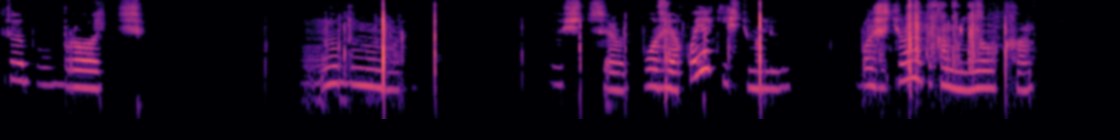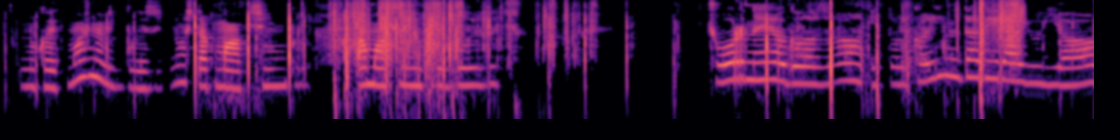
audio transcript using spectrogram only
треба убрати. Ну, думаю, норм. І Ось це. Боже, яку я кістю малюю? Боже, чого вона така мелка? Ну-ка, як можна відблизити? Ну, ось так максимум. А максимум приблизить. Черные глаза, и только им доверяю я.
